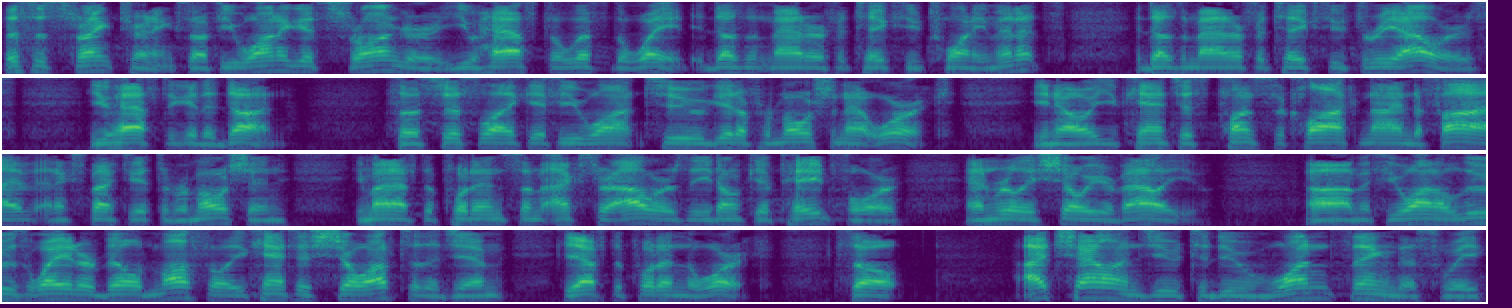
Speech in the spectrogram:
This is strength training. So if you want to get stronger, you have to lift the weight. It doesn't matter if it takes you 20 minutes. It doesn't matter if it takes you three hours. You have to get it done. So it's just like if you want to get a promotion at work. You know, you can't just punch the clock nine to five and expect to get the promotion. You might have to put in some extra hours that you don't get paid for and really show your value. Um, if you want to lose weight or build muscle, you can't just show up to the gym. You have to put in the work. So I challenge you to do one thing this week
